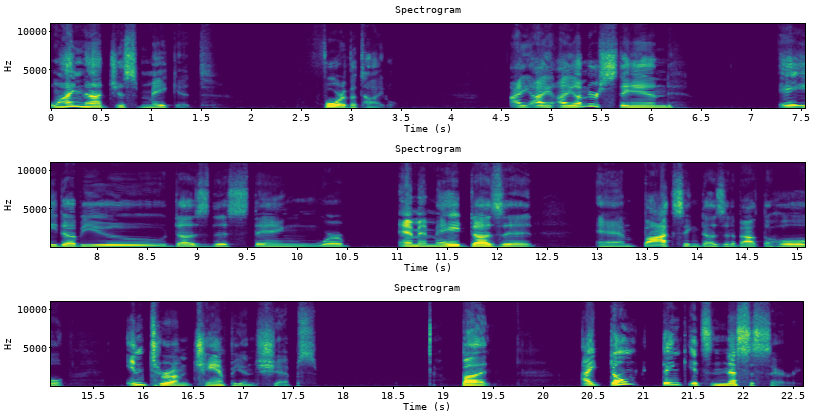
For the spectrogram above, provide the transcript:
Why not just make it for the title? I, I, I understand AEW does this thing where MMA does it and boxing does it about the whole interim championships. But I don't think it's necessary.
